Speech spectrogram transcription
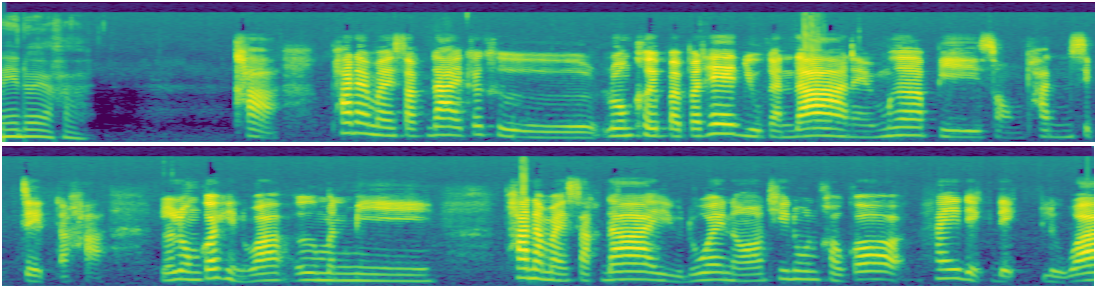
นี่ด้วยค่ะ ค่ะ ผ้าอนามัยซักได้ก็คือลวงเคยไปประเทศยูกันดาในเมื่อปี 2017อะค่ะ แล้วลวงก็เห็นว่าเออมันมีผ้าอนามัยซักได้อยู่ด้วยเนาะที่นู่นเขาก็ให้เด็กๆ หรือว่า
